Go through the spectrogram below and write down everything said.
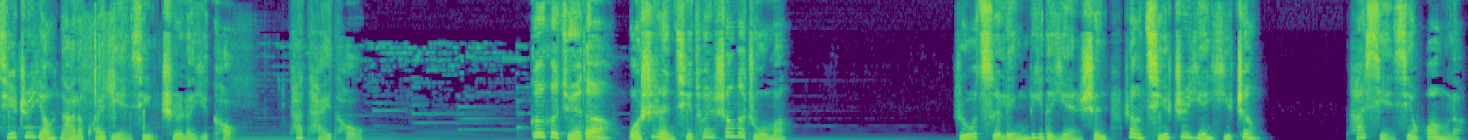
齐之遥拿了块点心吃了一口，他抬头：“哥哥觉得我是忍气吞声的主吗？”如此凌厉的眼神让齐之言一怔，他险些忘了，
